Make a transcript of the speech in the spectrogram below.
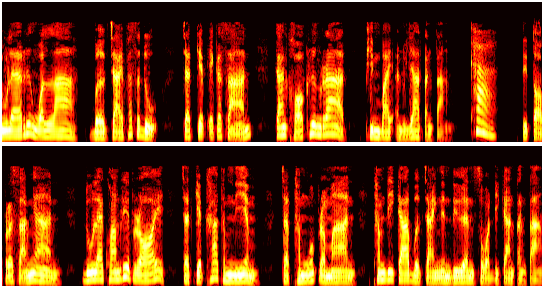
ดูแลเรื่องวันลา เบิกจ่ายพัสดุ จัดเก็บเอกสาร การขอเครื่องราช พิมพ์ใบอนุญาตต่างค่ะๆ ติดต่อประสานงาน ดูแลความเรียบร้อย จัดเก็บค่าธรรมเนียม จัดทำงบประมาณทำดีกาเบิกจ่ายเงินเดือน สวัสดิการต่าง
